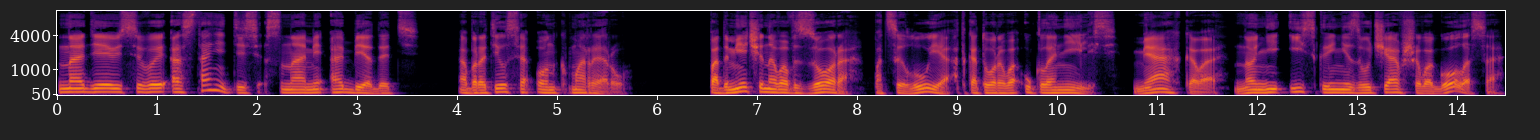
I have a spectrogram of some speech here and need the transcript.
«Надеюсь, вы останетесь с нами обедать», — обратился он к Мареру. Подмеченного взора, поцелуя, от которого уклонились, мягкого, но не искренне звучавшего голоса,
